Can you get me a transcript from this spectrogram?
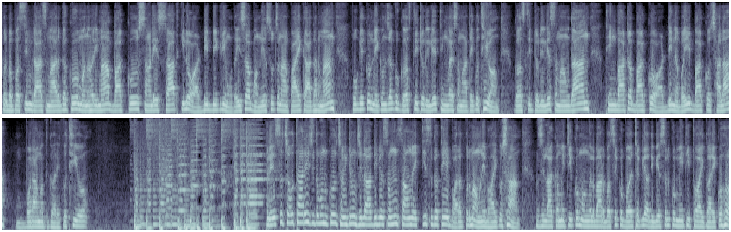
पूर्व पश्चिम राजमार्गको मनहरीमा बाघको साढे सात किलो हड्डी बिक्री हुँदैछ भन्ने सूचना पाएका आधारमा पुगेको निकुञ्जको गस्ती टोलीले थिङलाई समातेको थियो। गस्ती टोलीले समाउँदा थिङबाट बाघको हड्डी नभई बाघको छाला बरामद गरेको थियो। प्रेस चौतारी चितवनको छैटौं जिल्ला अधिवेशन साउन एकतीस गते भरतपुरमा हुने भएको छ। जिल्ला कमिटिको मंगलबार बसेको बैठकले अधिवेशनको मिति तय गरेको हो।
